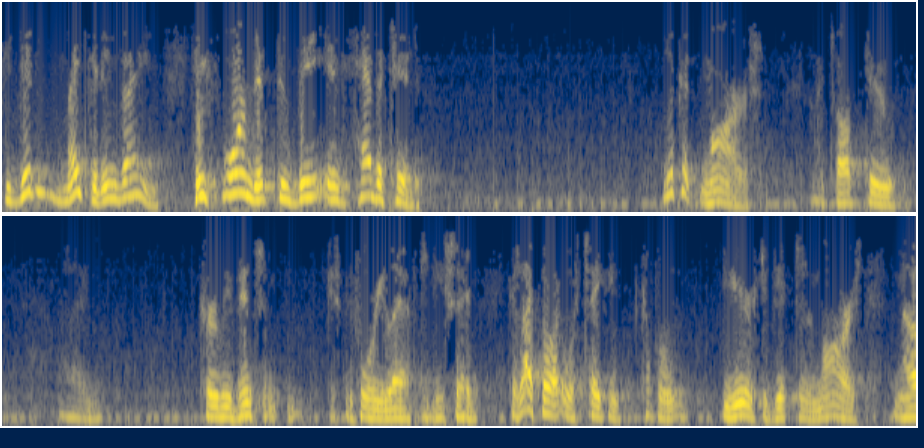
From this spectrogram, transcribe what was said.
He didn't make it in vain. He formed it to be inhabited. Look at Mars. I talked to uh, Kirby Vincent just before he left, and he said, because I thought it was taking a couple years to get to Mars. Now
